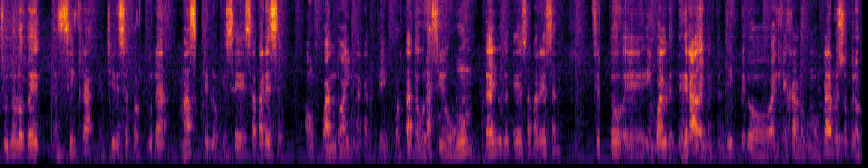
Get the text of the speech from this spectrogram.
si uno lo ve en cifra, en Chile se tortura más que lo que se desaparece, aun cuando hay una cantidad importante. Hubiera sido un gallo que te desaparecen, ¿cierto? Eh, igual de, grave, ¿me entendí? Pero hay que dejarlo como claro eso, pero,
